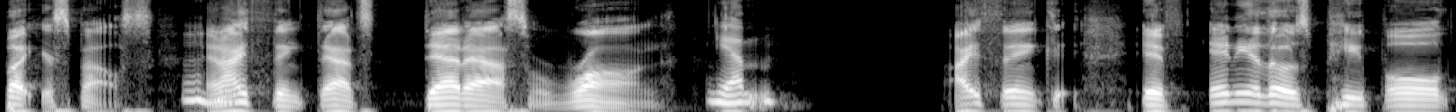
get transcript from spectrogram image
but your spouse. And mm-hmm. I think that's dead ass wrong. Yep. I think if any of those people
